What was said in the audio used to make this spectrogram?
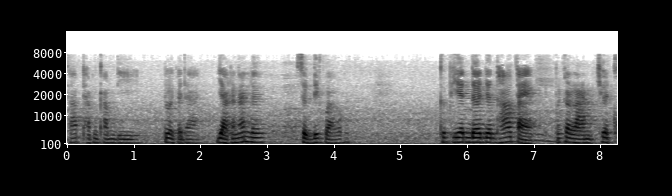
ทรัพย์ทำกรรมดีด้วยก็ได้ อยากกันนั้นเลยสึกดีกว่าคือเพียรเดินจนเท้าแตก มันก็ลานเชือดโค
